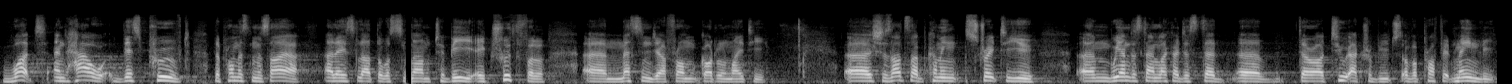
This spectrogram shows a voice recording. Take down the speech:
what and how this proved the promised Messiah والسلام, to be a truthful uh, messenger from God Almighty. Uh, Shazad Sahib, coming straight to you. Um, we understand, like I just said, uh, there are two attributes of a prophet mainly,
